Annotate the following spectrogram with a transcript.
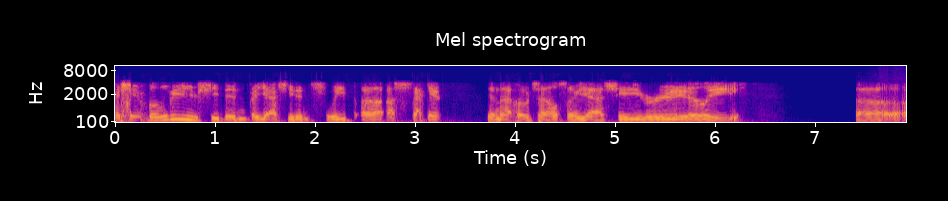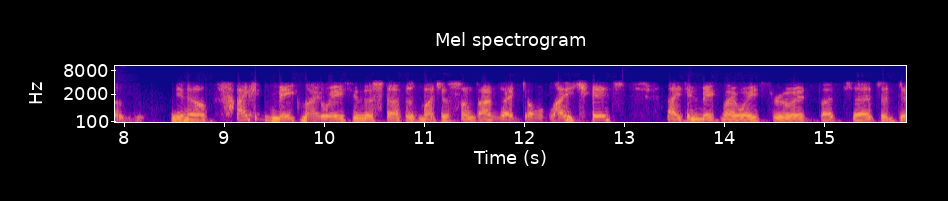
I can't believe she didn't. But yeah, she didn't sleep uh, a second in that hotel. So yeah, she really. Uh, you know, I can make my way through this stuff as much as sometimes I don't like it. I can make my way through it, but uh, it's a di-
